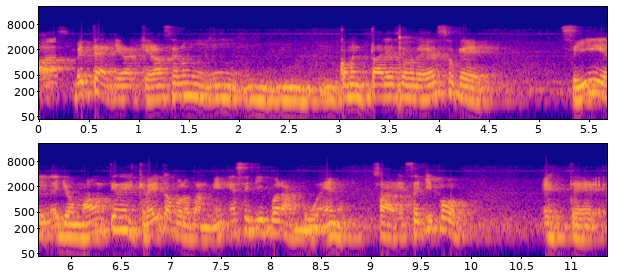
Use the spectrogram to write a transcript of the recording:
ah, viste, quiero, hacer un comentario sobre eso que sí, el, John Madden tiene el crédito, pero también ese equipo era bueno. O sea, ese equipo, este,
